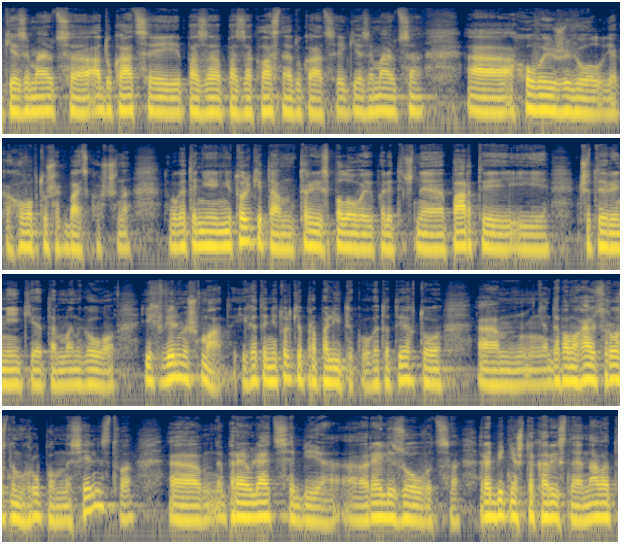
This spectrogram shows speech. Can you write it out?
якія займаюцца адукацыяй па-за па-за класнай адукацыі якія займаюцца аховай жывёл як ахова птушак бацькаўшчына. Гэта не не толькі там тры з паловай палітычныя партыі і чатыры нейкія там нго. Іх вельмі шмат. І гэта не толькі пра палітыку гэта тыя хто э, дапамагаюць розным групам насельніцтва э, праяўляць праяўляць сябе рэалізоўвацца рабіць нешта карыснае. Нават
